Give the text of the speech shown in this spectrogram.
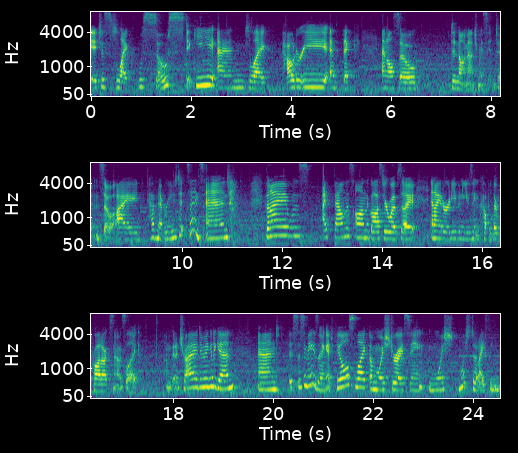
it just like was so sticky and like powdery and thick and also did not match my skin tone. So I have never used it since. And then I was, I found this on the Glossier website and I had already been using a couple of their products and I was like, I'm gonna try doing it again and this is amazing. It feels like a moisturizing, moist, moisturizing,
